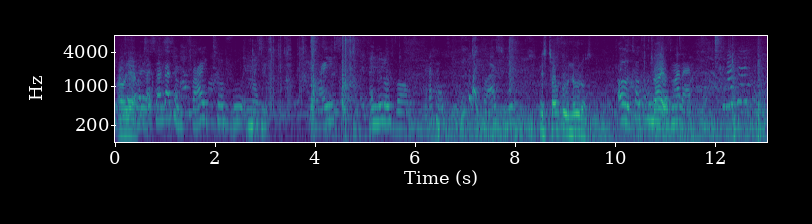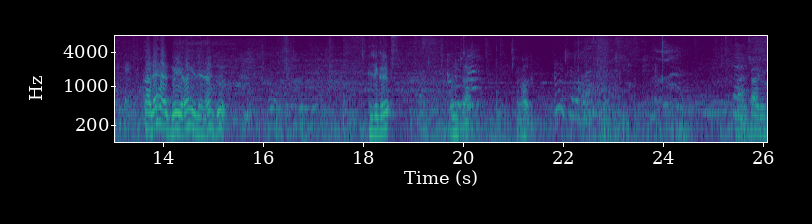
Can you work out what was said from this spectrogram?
Oh, yeah. So I got some fried tofu and like rice and noodles balls. And I can these are like glass noodles. It's tofu noodles. Oh, tofu Try it. noodles, my bad. Okay. Oh, they have green onions in it. That's good. Is it good? Let me try it. Let me hold it. I'm gonna try the glass. I'm gonna try this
